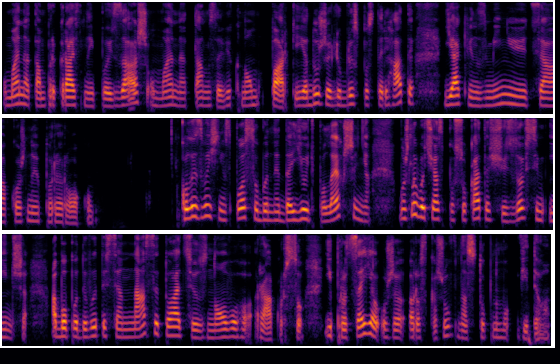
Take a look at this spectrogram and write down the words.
У мене там прекрасний пейзаж, у мене там за вікном парк. І я дуже люблю спостерігати, як він змінюється кожної пори року. Коли звичні способи не дають полегшення, можливо, час пошукати щось зовсім інше, або подивитися на ситуацію з нового ракурсу. І про це я вже розкажу в наступному відео.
